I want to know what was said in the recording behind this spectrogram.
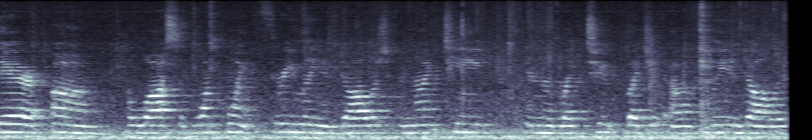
they're, um, a loss of one point three million dollars for nineteen, and they'd like to budget a million dollar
